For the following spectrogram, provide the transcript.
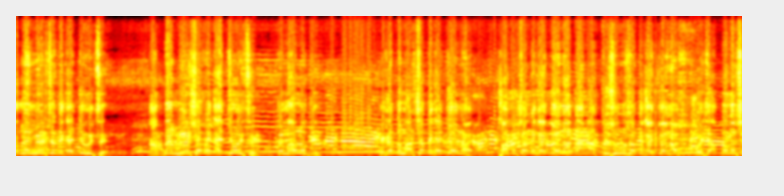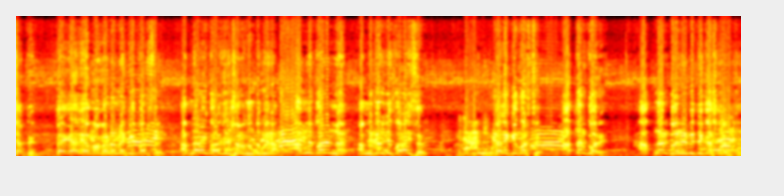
আপনার মেয়ের সাথে কার্য হয়েছে। আপনার মেয়ের সাথে কার্য হয়েছে। তো মারলো কে? এখানে তো মার সাথে হয় না বাপের সাথে হয় না তার আত্মীয় স্বজনের সাথে হয় না হয়েছে আপনাদের সাথে। তো ঘটনাটা কি করছে? আপনারাই করেছেন ষড়যন্ত্র করে আপনি করেন না আপনি করে যে করাইছেন? তাহলে কি করছে? আপনার ঘরে আপনার ঘরের ভিতরে কাজটা হচ্ছে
